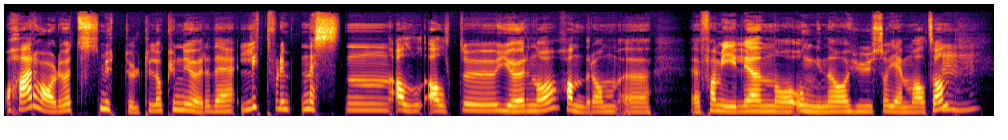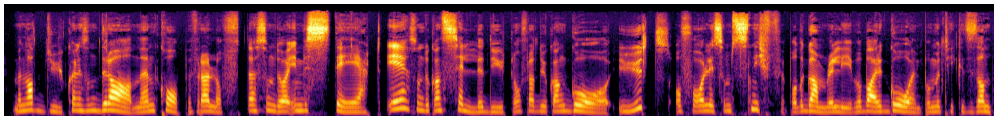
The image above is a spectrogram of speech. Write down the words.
Og her har du et smutthull til å kunne gjøre det litt, fordi nesten all, alt du gjør nå, handler om eh, familien og ungene og hus og hjem og alt sånt. Mm. Men at du kan liksom dra ned en kåpe fra loftet som du har investert i, som du kan selge dyrt nå, for at du kan gå ut og få liksom sniffe på det gamle livet og bare gå inn på butikken og si sånn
